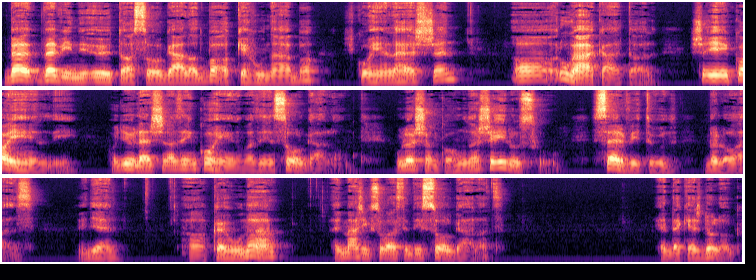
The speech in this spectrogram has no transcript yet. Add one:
Be, bevinni őt a szolgálatba, a kehunába, hogy kohén lehessen, a ruhák által. Se jé kajhénli, hogy ő lehessen az én kohénom, az én szolgálom. Ulösen kohuna seiruszhu. Servitud beloáz. Ugye? A kahuna egy másik szóval azt jelenti szolgálat. Érdekes dolog.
